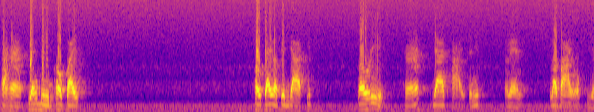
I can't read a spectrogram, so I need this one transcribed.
ถ้าหากยังดื่มเข้าไป เข้าใจว่าเป็นยาพิษเรารีบหายาถ่ายชนิดแรงระบายออกเสีย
